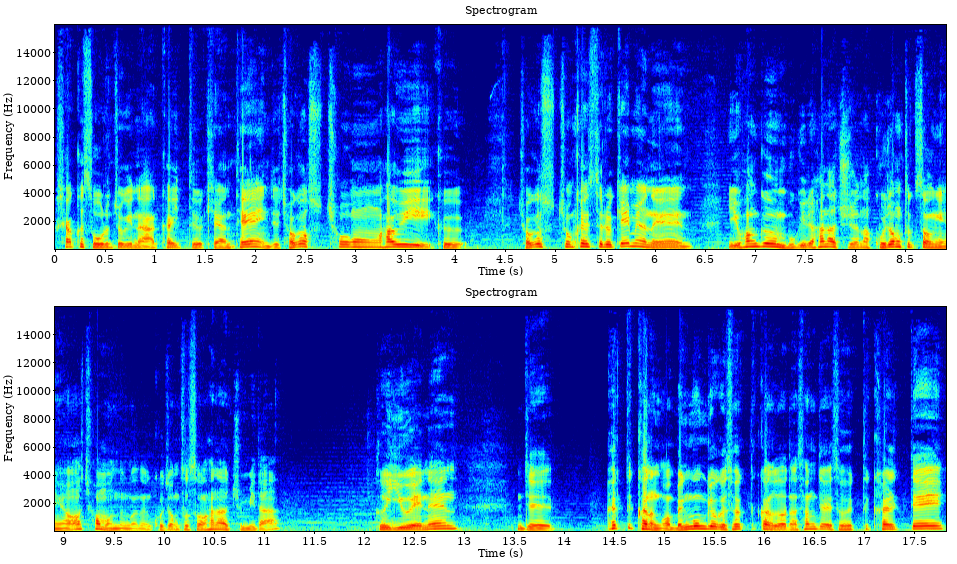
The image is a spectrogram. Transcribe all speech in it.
샤크스 오른쪽에 있는 아카이트 걔한테 이제 저격소총 하위 그 저격소총 퀘스트를 깨면은 이 황금 무기를 하나 주잖아. 고정 특성이에요. 처음 얻는 거는 고정 특성 하나 줍니다. 그 이후에는 이제 획득하는 거, 맹공격에서 획득하거나 상자에서 획득할 때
